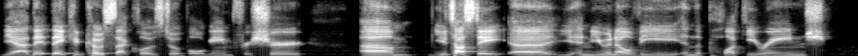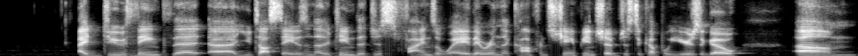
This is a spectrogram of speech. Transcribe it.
Yeah, they, they could coast that close to a bowl game for sure. Um, Utah State uh, and UNLV in the plucky range. I do think that uh, Utah State is another team that just finds a way. They were in the conference championship just a couple years ago. Um,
